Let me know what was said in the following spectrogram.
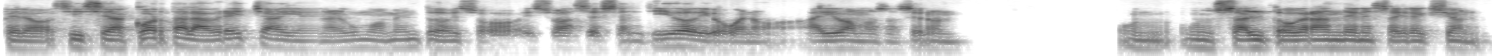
pero si se acorta la brecha y en algún momento eso, eso hace sentido, digo, bueno, ahí vamos a hacer un, un, salto grande en esa dirección.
